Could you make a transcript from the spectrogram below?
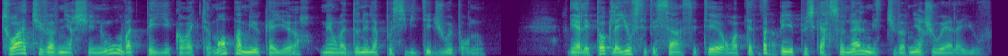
toi, tu vas venir chez nous, on va te payer correctement, pas mieux qu'ailleurs, mais on va te donner la possibilité de jouer pour nous. Et à l'époque, la Juve, c'était ça. C'était, on va peut-être pas te payer plus qu'Arsenal, mais tu vas venir jouer à la Juve.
